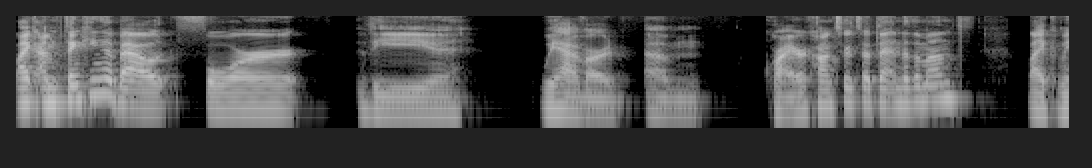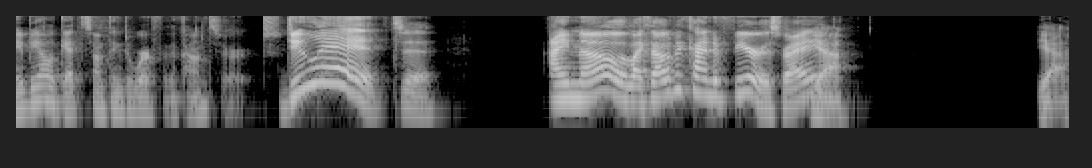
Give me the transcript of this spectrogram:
like I'm thinking about for the we have our um choir concerts at the end of the month. Like maybe I'll get something to wear for the concert. Do it. I know, like that would be kind of fierce, right? Yeah. Yeah.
